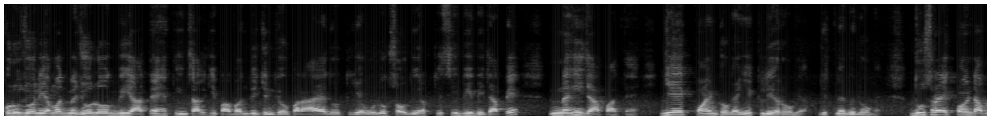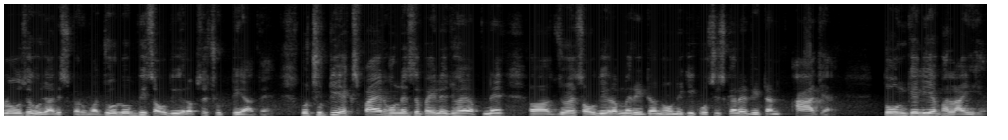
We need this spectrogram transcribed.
खुरूज वली अहमद में जो लोग भी आते हैं, तीन साल की पाबंदी जिनके ऊपर आयद होती है, वो लोग सऊदी अरब किसी भी वीज़ा पे नहीं जा पाते हैं। ये एक पॉइंट हो गया, ये क्लियर हो गया, जितने भी लोग हैं। दूसरा एक पॉइंट आप लोगों से गुजारिश करूँगा, जो लोग भी सऊदी अरब से छुट्टी आते हैं, वो छुट्टी एक्सपायर होने से पहले जो है अपने जो है सऊदी अरब में रिटर्न होने की कोशिश करें रिटर्न आ जाए तो उनके लिए भलाई है।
